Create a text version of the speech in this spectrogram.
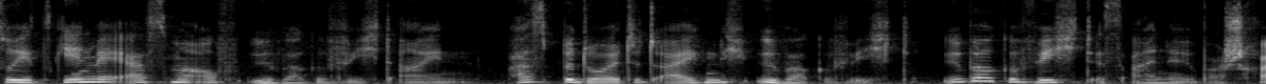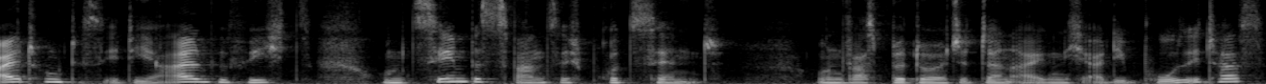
So, jetzt gehen wir erstmal auf Übergewicht ein. Was bedeutet eigentlich Übergewicht? Übergewicht ist eine Überschreitung des Idealgewichts um 10 bis 20 Prozent. Und was bedeutet dann eigentlich Adipositas?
